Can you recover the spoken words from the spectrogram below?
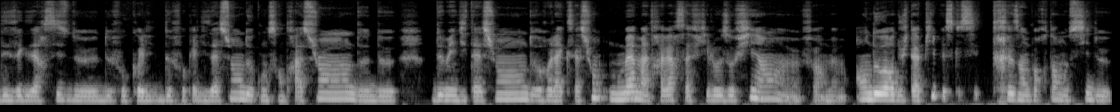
des exercices de, de, focalisation, de concentration, de, de, méditation, de relaxation, ou même à travers sa philosophie, hein, enfin même en dehors du tapis, parce que c'est très important aussi de,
